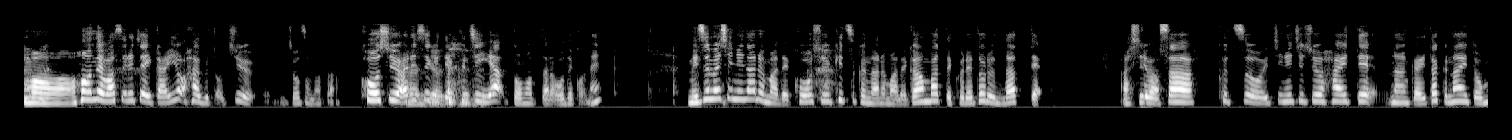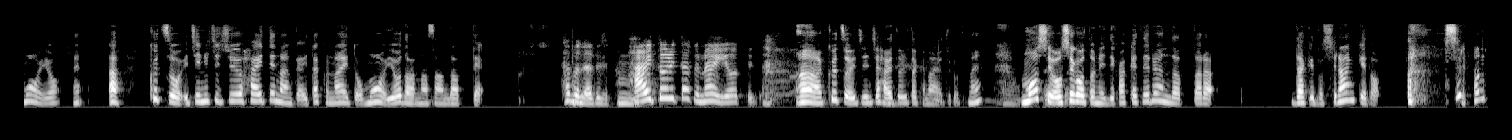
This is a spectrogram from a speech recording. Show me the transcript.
もうほんで忘れちゃいかんよ。ハグとチュー。上手になった。口臭ありすぎて口嫌と思ったらおでこね。水虫になるまで口臭きつくなるまで頑張ってくれとるんだって。足はさ靴を一日中履いてなんか痛くないと思うよ。え？あ靴を一日中履いてなんか痛くないと思うよ旦那さんだって。多分ね私、うん。履い取りたくないよって言って。ああ靴を一日履いとりたくないってことね。うん。もしお仕事に出かけてるんだったら、だけど知らんけど、知らんの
